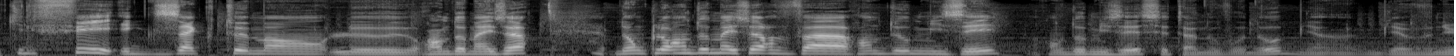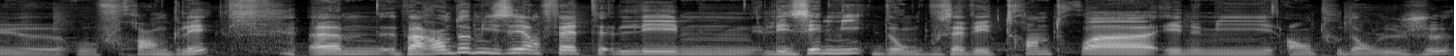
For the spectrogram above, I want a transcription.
qu'il fait exactement le randomizer, donc le randomizer va randomiser, randomiser c'est un nouveau nom, bien, bienvenue euh, au franglais, euh, va randomiser en fait les, les ennemis, donc vous avez 33 ennemis en tout dans le jeu,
